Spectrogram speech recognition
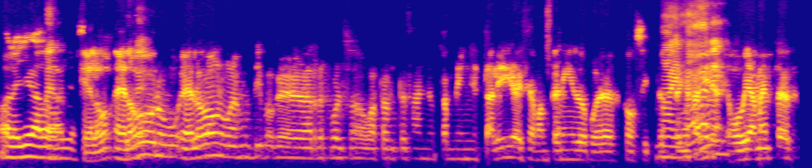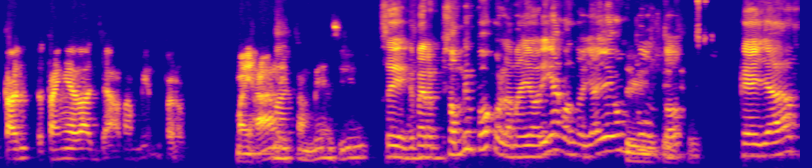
Ahora llega dos años. El, el ONU, el ONU es un tipo que ha reforzado bastantes años también en esta liga y se ha mantenido pues consistente en esta liga. Obviamente está, está en edad ya también, pero Ma- también, sí. sí, pero son bien pocos. La mayoría, cuando ya llega un Sí, punto sí. que ya eres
